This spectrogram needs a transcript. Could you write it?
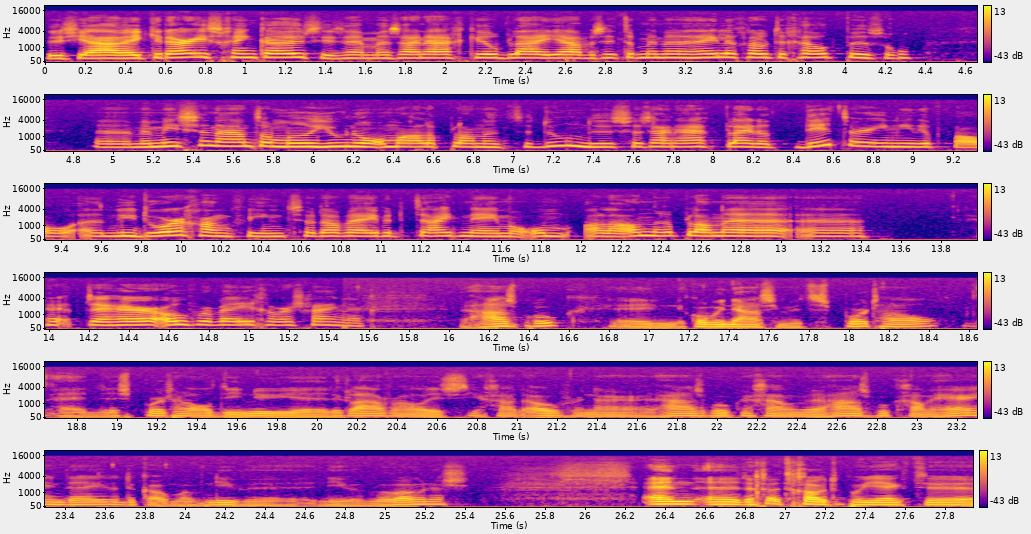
Dus ja, weet je, daar is geen keuze. En we zijn eigenlijk heel blij. Ja, we zitten met een hele grote geldpuzzel. Uh, we missen een aantal miljoenen om alle plannen te doen. Dus we zijn eigenlijk blij dat dit er in ieder geval uh, nu doorgang vindt. Zodat we even de tijd nemen om alle andere plannen uh, te heroverwegen waarschijnlijk. De Haasbroek in combinatie met de sporthal. de sporthal die nu de Klaverhal is, die gaat over naar Haasbroek. En gaan we Haasbroek gaan we herindelen. Er komen ook nieuwe, nieuwe bewoners. En de, het grote project, uh,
